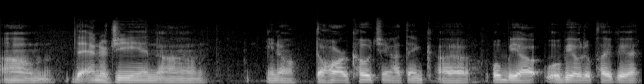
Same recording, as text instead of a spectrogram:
um, the energy and um, you know the hard coaching, I think uh, we'll be out. We'll be able to play good.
